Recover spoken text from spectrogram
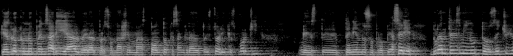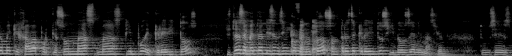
que es lo que uno pensaría al ver al personaje más tonto que se han creado de Toy Story, que es Forky, este, teniendo su propia serie. Duran tres minutos, de hecho yo me quejaba porque son más, más tiempo de créditos. Si ustedes se meten, dicen cinco Exacto. minutos, son tres de créditos y dos de animación. Entonces,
